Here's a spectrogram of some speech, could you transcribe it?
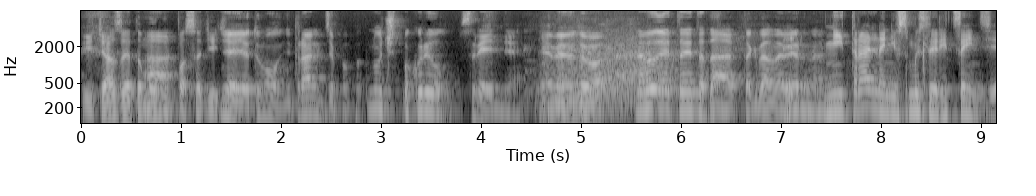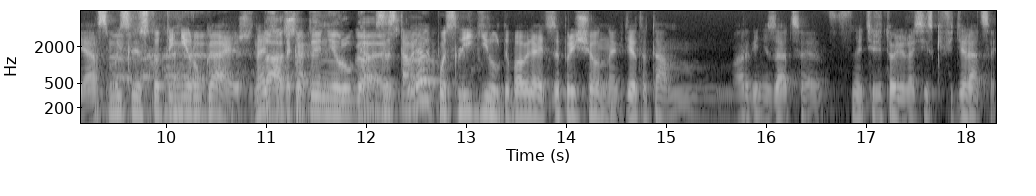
и тебя за это могут А, посадить. Не, я думал нейтрально, типа, ну, чуть покурил, среднее. Я имею в виду, ну, это, это да, тогда, наверное. Нейтрально не в смысле рецензии, а в смысле, что ты не ругаешь. Знаешь, Да, это что как, ты не ругаешь, Как заставляют да. после ИГИЛ добавлять запрещенная где-то там организация на территории Российской Федерации.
